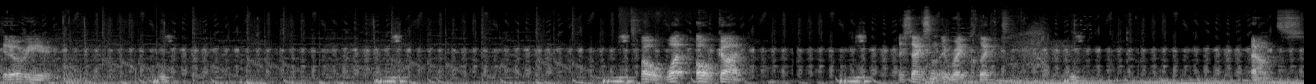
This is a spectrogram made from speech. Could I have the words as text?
Get over here. Oh, what? Oh, God. I just accidentally right-clicked. Bounce.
